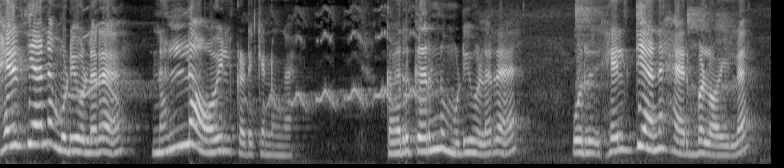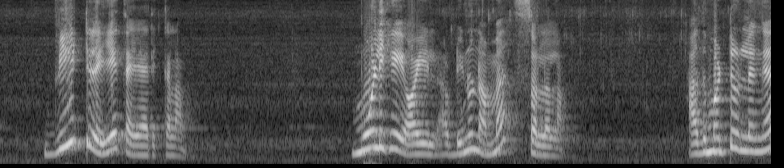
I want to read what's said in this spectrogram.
ஹெல்த்தியான முடி வளர நல்ல ஆயில் கிடைக்கணுங்க. கரு கருன்னு முடி வளர ஒரு ஹெல்த்தியான ஹெர்பல் ஆயிலை வீட்டிலேயே தயாரிக்கலாம். மூலிகை ஆயில் அப்படின்னு நம்ம சொல்லலாம். அது மட்டும் இல்லைங்க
